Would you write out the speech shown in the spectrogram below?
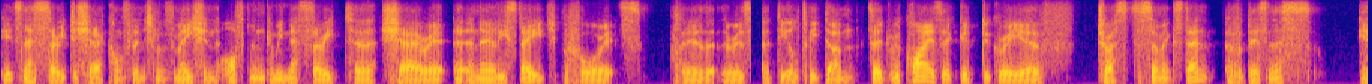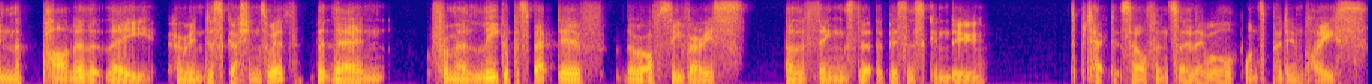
it's necessary to share confidential information. Often can be necessary to share it at an early stage before it's clear that there is a deal to be done. So it requires a good degree of trust to some extent of a business in the partner that they are in discussions with. But then from a legal perspective, there are obviously various other things that a business can do to protect itself. And so they will want to put in place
